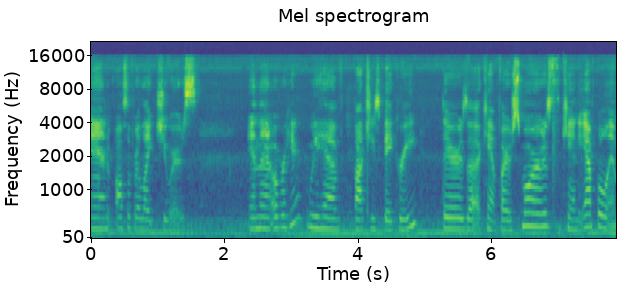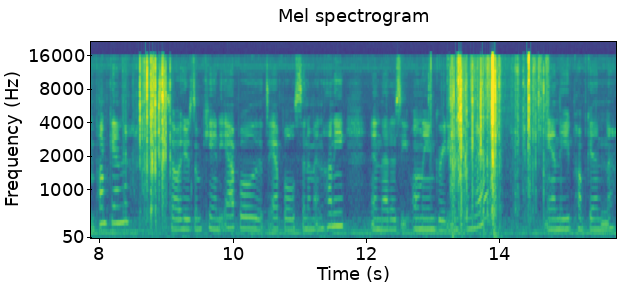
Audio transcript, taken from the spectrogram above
and also for light chewers. And then over here we have Bocce's Bakery. There's a campfire s'mores, candy apple, and pumpkin. So here's some candy apple. It's apple, cinnamon, honey, and that is the only ingredients in there. And the pumpkin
